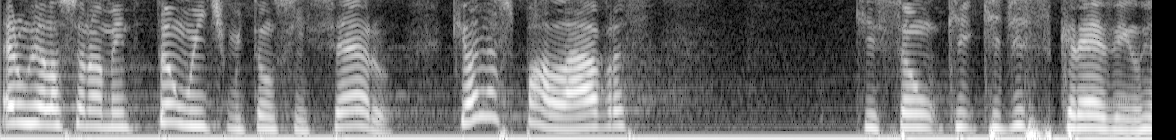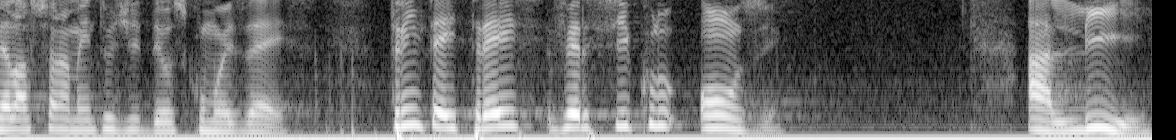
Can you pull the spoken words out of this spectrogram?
Era um relacionamento tão íntimo e tão sincero que olha as palavras que são que, que descrevem o relacionamento de Deus com Moisés. 33, versículo 11. Ali,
